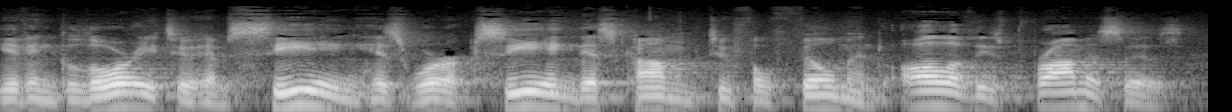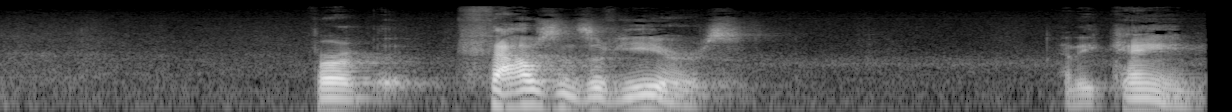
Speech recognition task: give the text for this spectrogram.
giving glory to Him, seeing His work, seeing this come to fulfillment, all of these promises for thousands of years. And he came.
